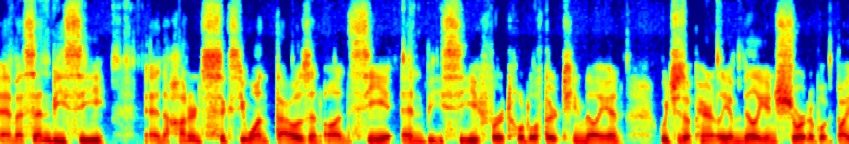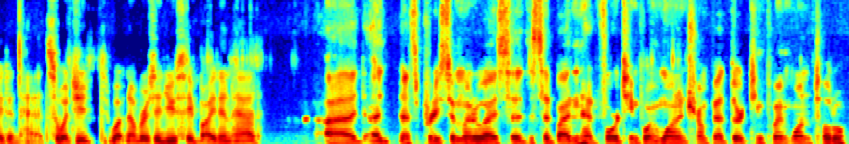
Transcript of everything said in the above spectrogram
MSNBC, and 161,000 on CNBC for a total of 13 million, which is apparently a million short of what Biden had. So, what you what numbers did you say Biden had? Uh, I, that's pretty similar to what I said. It said Biden had 14.1 and Trump had 13.1 total.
